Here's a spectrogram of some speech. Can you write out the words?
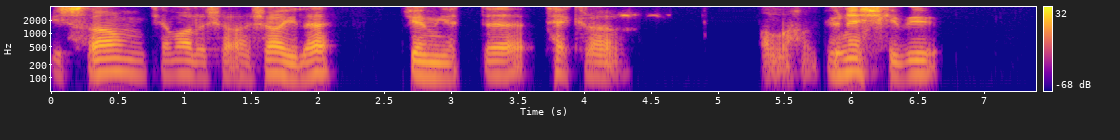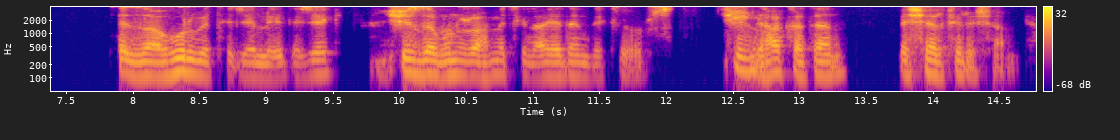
İslam kemal şaşa ile cemiyette tekrar Allah'a güneş gibi tezahür ve tecelli edecek. Biz de bunu rahmet ilahiyeden bekliyoruz. Şimdi hakikaten beşer perişan ya.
